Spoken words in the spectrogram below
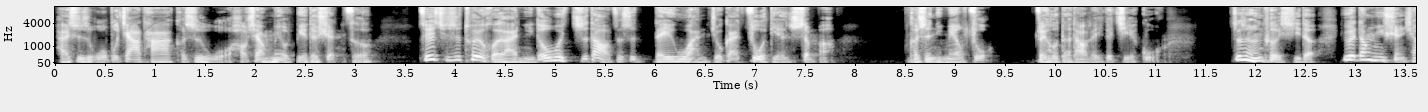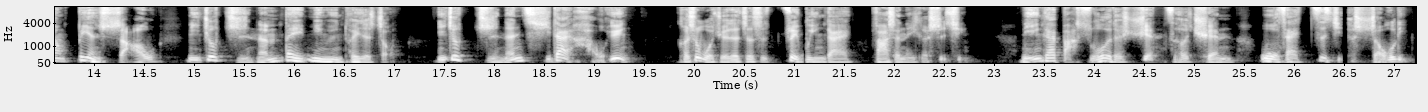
还是我不嫁他？可是我好像没有别的选择。这些其实退回来，你都会知道，这是 day one 就该做点什么，可是你没有做，最后得到的一个结果。这是很可惜的，因为当你选项变少，你就只能被命运推着走，你就只能期待好运。可是我觉得这是最不应该发生的一个事情。你应该把所有的选择权握在自己的手里。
